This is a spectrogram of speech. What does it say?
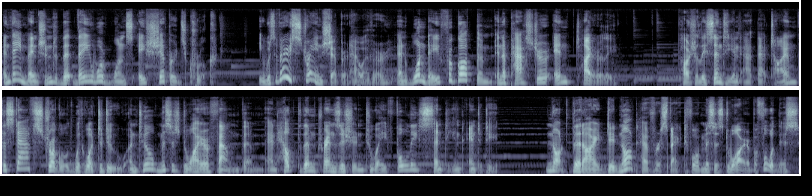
and they mentioned that they were once a shepherd's crook. He was a very strange shepherd, however, and one day forgot them in a pasture entirely. Partially sentient at that time, the staff struggled with what to do until Mrs. Dwyer found them and helped them transition to a fully sentient entity. Not that I did not have respect for Mrs. Dwyer before this,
